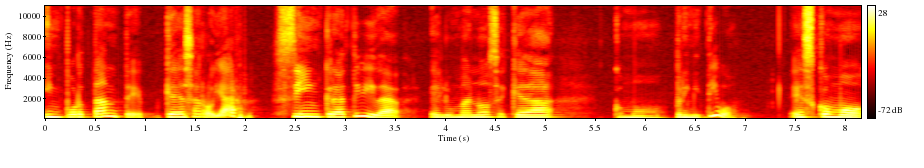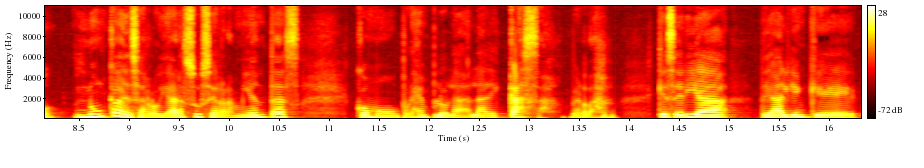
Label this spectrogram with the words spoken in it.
importante que desarrollar. Sin creatividad, el humano se queda como primitivo. Es como nunca desarrollar sus herramientas como por ejemplo la, de casa, ¿verdad? Que sería de alguien que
